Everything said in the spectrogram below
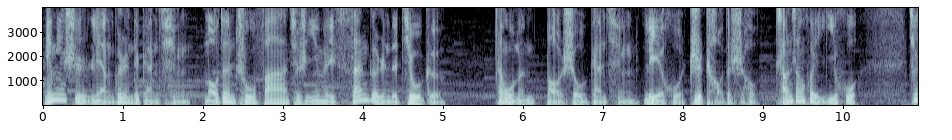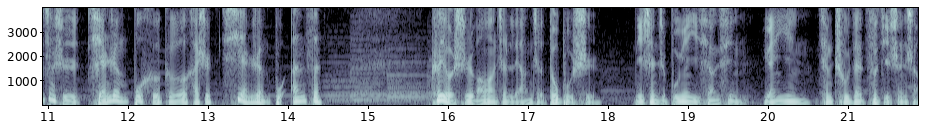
明明是两个人的感情，矛盾触发却是因为三个人的纠葛。当我们饱受感情烈火炙烤的时候，常常会疑惑，究竟是前任不合格，还是现任不安分？可有时往往这两者都不是，你甚至不愿意相信，原因竟出在自己身上。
